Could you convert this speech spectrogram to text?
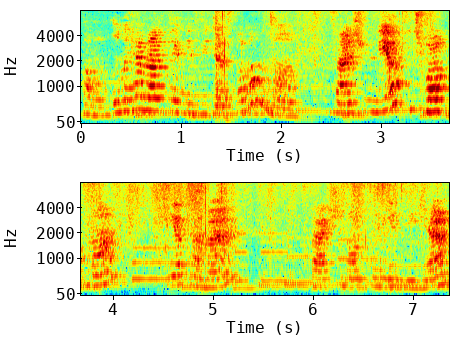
Tamam onu hemen temizleyeceğiz tamam mı? Sen şimdi yat hiç bakma. Yat hemen. Ben şimdi onu temizleyeceğim.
